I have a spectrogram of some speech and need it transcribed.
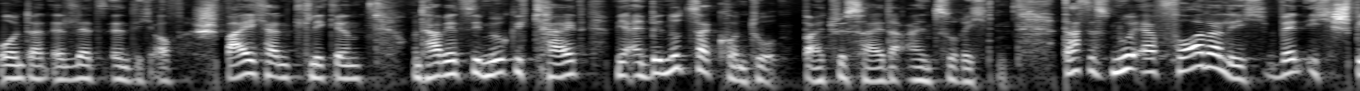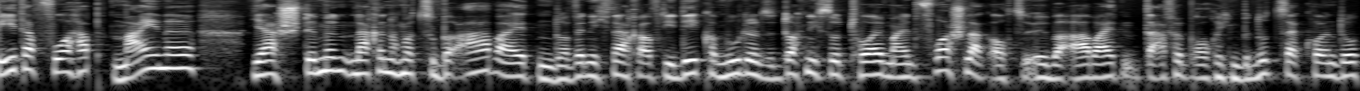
und dann letztendlich auf Speichern klicken und habe jetzt die Möglichkeit, mir ein Benutzerkonto bei Tricider einzurichten. Das ist nur erforderlich, wenn ich später vorhabe, meine ja, Stimmen nachher nochmal zu bearbeiten. Oder wenn ich nachher auf die Idee komme, Nudeln sind doch nicht so toll, meinen Vorschlag auch zu überarbeiten, dafür brauche ich ein Benutzerkonto.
